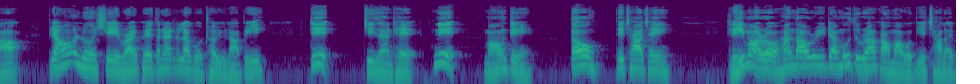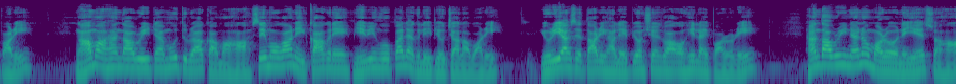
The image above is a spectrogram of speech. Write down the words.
ကပြောင်းအလွန်ရှည်ရိုင်ဖယ်တနက်တစ်လက်ကိုထုတ်ယူလာပြီးတစ်ကြည်စံထက်နှစ်မောင်းတင်သုံးတေချာချင်းလေးမှာတော့ဟန်တာဝရီတမှုသူရကောင်မကိုပြေးချလိုက်ပါတယ် ငါးမှာဟန်တာဝရီတမှုသူရကောင်မဟာစေမော်ကနေကားကနေမြေပြင်ကိုပတ်လက်ကလေးပြုတ်ကျလာပါတယ်ယူရီးယားစစ်သားတွေဟာလည်းပျော်ရွှင်စွာအော်ဟစ်လိုက်ပါတော့တယ်ဟန်တာဝရီနန်းတော်မှာတော့နေရဲဆွမ်ဟာ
